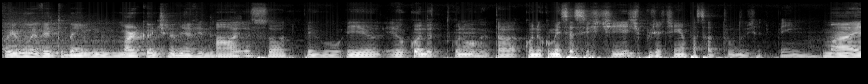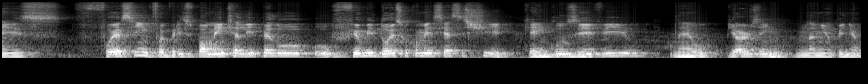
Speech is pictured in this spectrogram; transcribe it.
Foi um evento bem marcante na minha vida. Olha só, tu pegou. Eu, eu quando, quando, eu tava- quando eu comecei a assistir, tipo, já tinha passado tudo, já bem. Mas foi assim, foi principalmente ali pelo o filme 2 que eu comecei a assistir, que é inclusive né, o piorzinho, na minha opinião.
